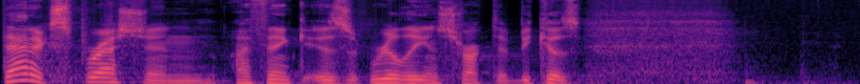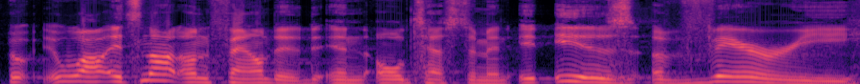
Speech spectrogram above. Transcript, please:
that expression i think is really instructive because while it's not unfounded in Old Testament, it is a very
